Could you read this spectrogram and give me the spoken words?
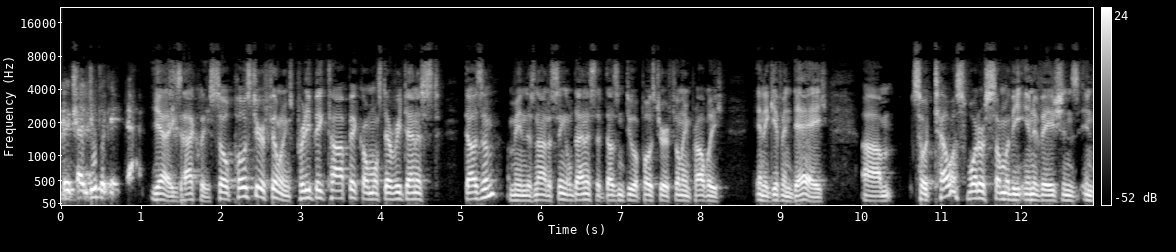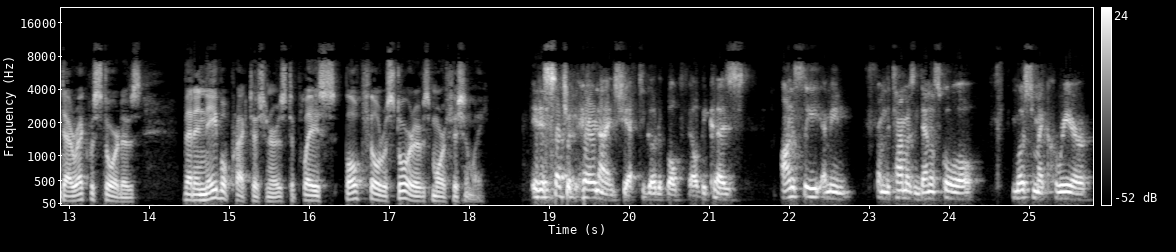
they try to duplicate that. Yeah, exactly. So posterior fillings, pretty big topic. Almost every dentist does them. I mean, there's not a single dentist that doesn't do a posterior filling probably in a given day. Um, so tell us what are some of the innovations in direct restoratives that enable practitioners to place bulk fill restoratives more efficiently? It is such a paradigm shift to go to bulk fill because honestly, I mean, from the time I was in dental school, most of my career,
